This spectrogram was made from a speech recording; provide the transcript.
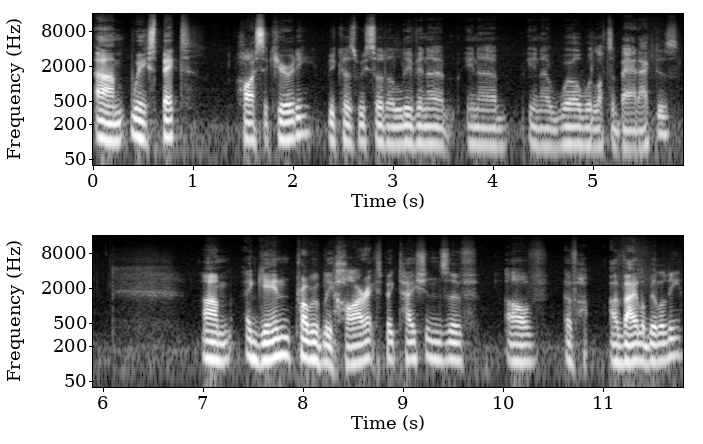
Um, we expect high security because we sort of live in a in a in a world with lots of bad actors. Um, again, probably higher expectations of of, of availability,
